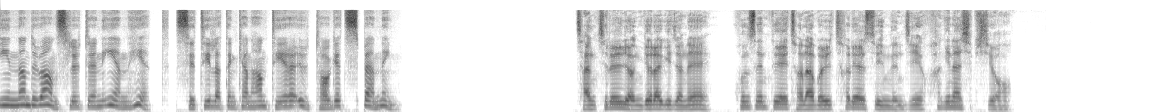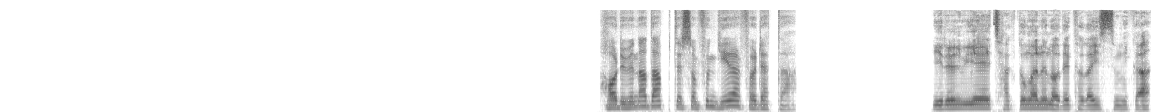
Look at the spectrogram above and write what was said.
Innan du ansluter en enhet, se till att den kan hantera uttagets spänning. 장치를 연결하기 전에 콘센트의 전압을 처리할 수 있는지 확인하십시오. Har du en adapter som fungerar för detta? 이를 위해 작동하는 어댑터가 있습니까?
